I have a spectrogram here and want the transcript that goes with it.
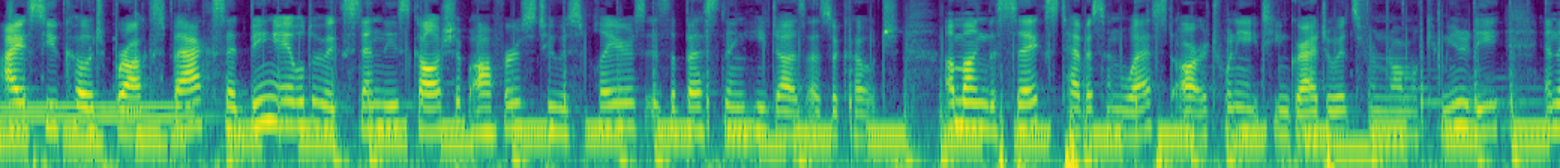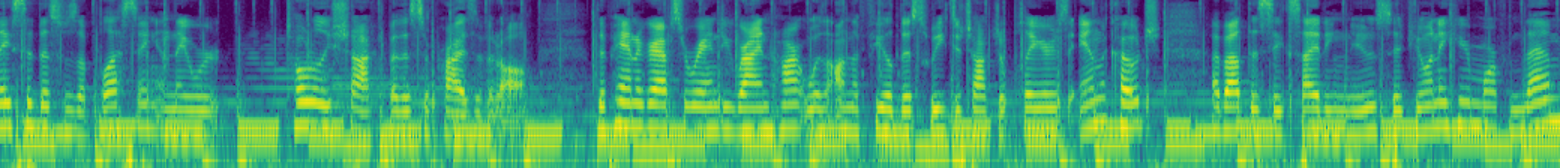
ISU coach Brock Spack said being able to extend these scholarship offers to his players is the best thing he does as a coach. Among the six, Tevis and West are 2018 graduates from Normal Community, and they said this was a blessing and they were totally shocked by the surprise of it all. The Pantagraph's Randy Reinhart was on the field this week to talk to players and the coach about the this exciting news. So if you want to hear more from them,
